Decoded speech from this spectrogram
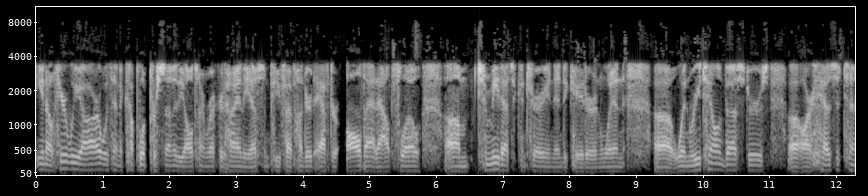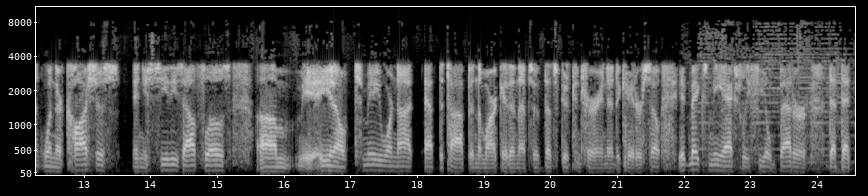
you know, here we are within a couple of percent of the all-time record high in the S&P 500 after all that outflow. Um, to me, that's a contrarian indicator. And when uh, when retail investors uh, are hesitant, when they're cautious, and you see these outflows, um, you know, to me, we're not at the top in the market, and that's a that's a good contrarian indicator. So it makes me actually feel better that that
